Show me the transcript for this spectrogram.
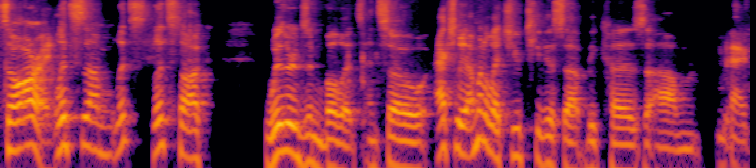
So, all right, let's, um, let's, let's talk wizards and bullets. And so actually, I'm going to let you tee this up because um, okay.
